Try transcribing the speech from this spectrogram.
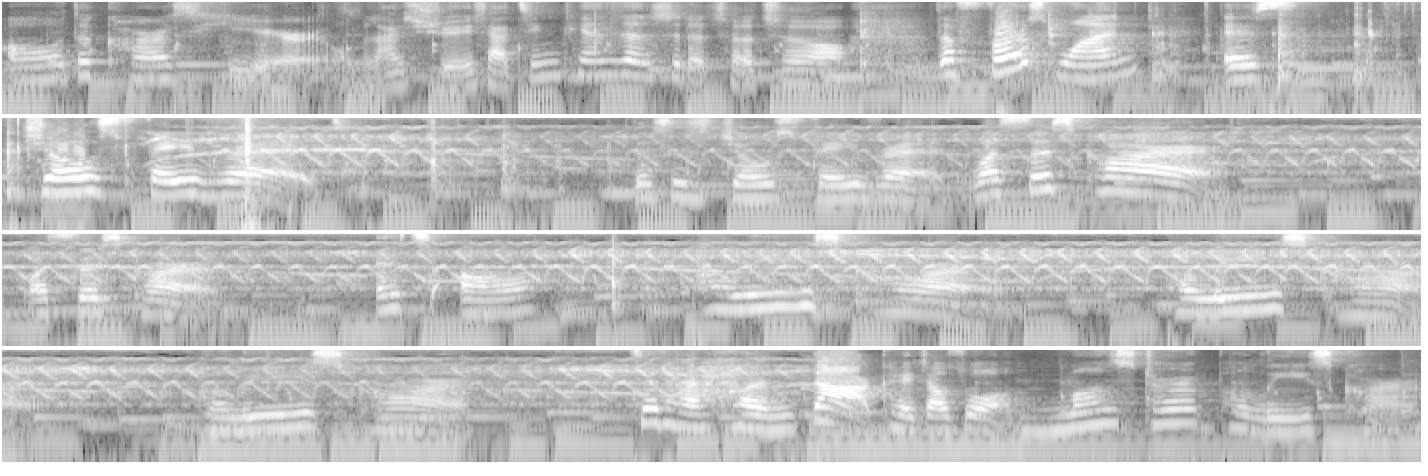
all the cars here。我们来学一下今天认识的车车哦。The first one is Joe's favorite. This is Joe's favorite. What's this car? What's this car? It's a police car. Police car. Police car. 这台很大，可以叫做 Monster Police Car.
